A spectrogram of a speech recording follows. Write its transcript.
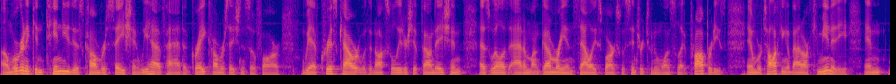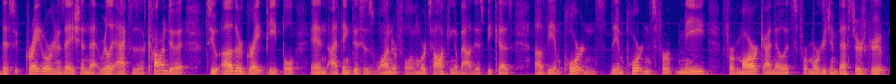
um, we're going to continue this conversation. We have had a great conversation so far. We have Chris Cowart with the Knoxville Leadership Foundation, as well as Adam Montgomery and Sally Sparks with Century 21 Select Properties, and we're talking about our community and this great organization that really acts as a conduit to other great people. And I think this is wonderful. And we're talking about this because of the importance, the importance for me, for Mark. I know it's for Mortgage Investors Group.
